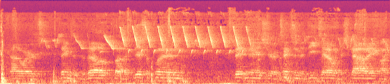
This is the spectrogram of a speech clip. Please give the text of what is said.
In other words, things that develop uh, discipline, fitness, your attention to detail when you're scouting, like,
